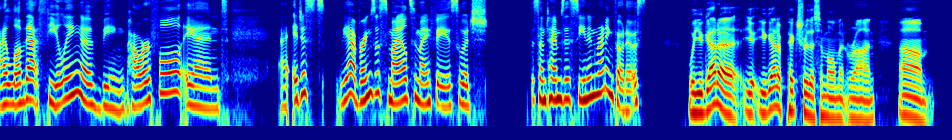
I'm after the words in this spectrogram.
I love that feeling of being powerful, and uh, it just yeah brings a smile to my face, which sometimes is seen in running photos. Well, you gotta you, you gotta picture this a moment, Ron. Um,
